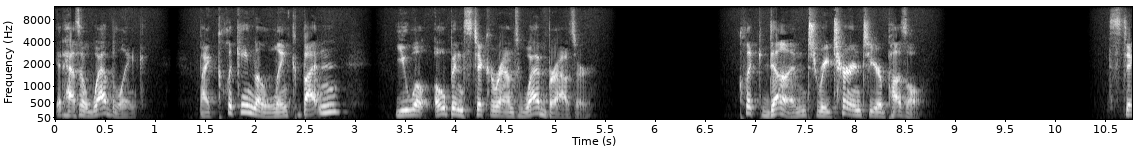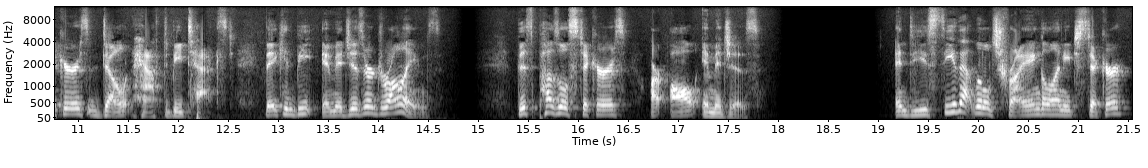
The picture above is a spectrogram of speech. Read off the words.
it has a web link. By clicking the link button, you will open Stick Around's web browser. Click Done to return to your puzzle. Stickers don't have to be text. They can be images or drawings. This puzzle stickers are all images. And do you see that little triangle on each sticker?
